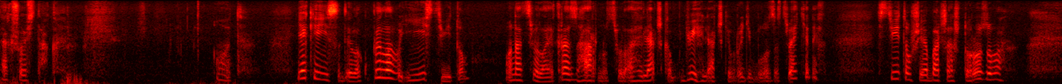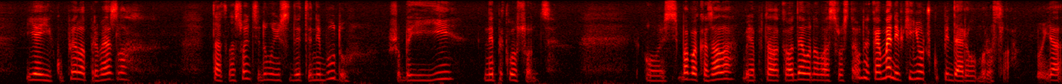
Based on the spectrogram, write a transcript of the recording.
Так що ось так. От. Як я її садила? Купила її з цвітом. Вона цвіла, якраз гарно цвіла гілячка, дві гілячки вроді було зацветених. З цвітом, що я бачила, що розова. Я її купила, привезла. Так, на сонці, думаю, сидіти не буду, щоб її не пекло сонце. Ось, баба казала, бо я питала, «Ка, де вона у вас росте? Вона каже, в мене в тіньочку під деревом росла. Ну, я,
